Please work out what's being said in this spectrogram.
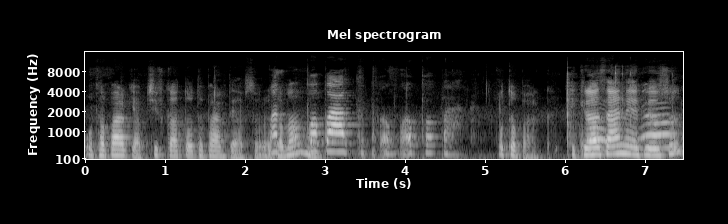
Otopark yap. Çift katlı otopark da yap sonra tamam mı? Papa papa. Otopark. İkra sen ne yapıyorsun?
